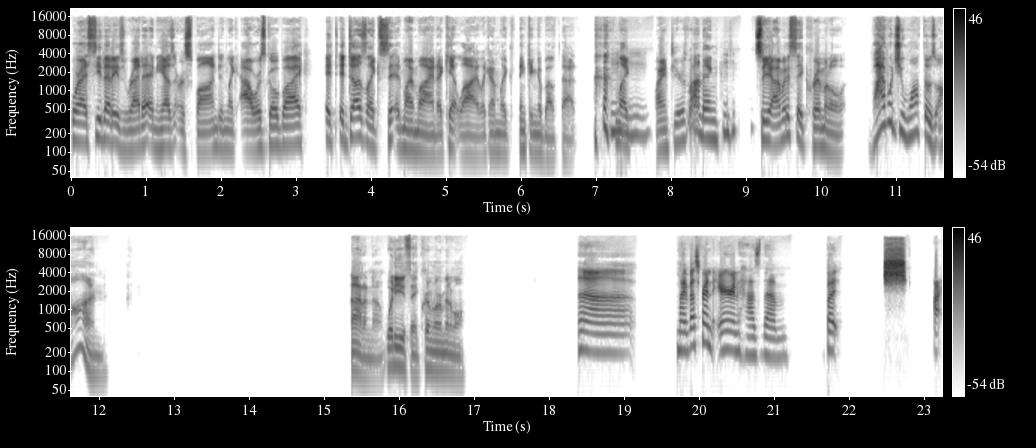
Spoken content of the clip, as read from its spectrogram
where I see that he's read it and he hasn't responded, and like hours go by. It it does like sit in my mind. I can't lie. Like I'm like thinking about that. I'm like, Mhm. why aren't you responding? so yeah, I'm gonna say criminal. Why would you want those on? I don't know. What do you think? Criminal or minimal? Uh, my best friend Erin has them, but sh- I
